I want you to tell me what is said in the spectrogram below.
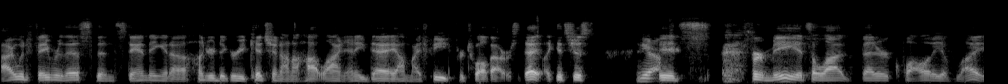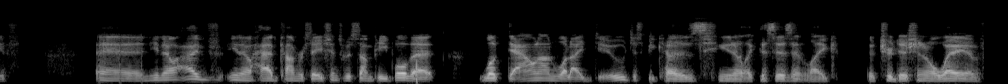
I would favor this than standing in a hundred degree kitchen on a hot line any day on my feet for 12 hours a day. Like it's just, yeah, it's for me, it's a lot better quality of life. And, you know, I've, you know, had conversations with some people that look down on what I do just because, you know, like this isn't like the traditional way of,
